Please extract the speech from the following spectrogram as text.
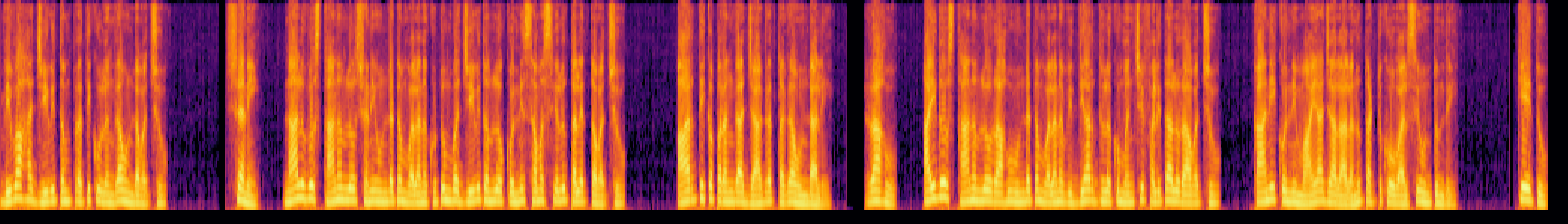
వివాహ జీవితం ప్రతికూలంగా ఉండవచ్చు. శని నాలుగో స్థానంలో శని ఉండటం వలన కుటుంబ జీవితంలో కొన్ని సమస్యలు తలెత్తవచ్చు. ఆర్థికపరంగా జాగ్రత్తగా ఉండాలి. రాహు. ఐదో స్థానంలో రాహు ఉండటం వలన విద్యార్థులకు మంచి ఫలితాలు రావచ్చు. కానీ కొన్ని మాయాజాలాలను తట్టుకోవాల్సి ఉంటుంది. కేతు.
